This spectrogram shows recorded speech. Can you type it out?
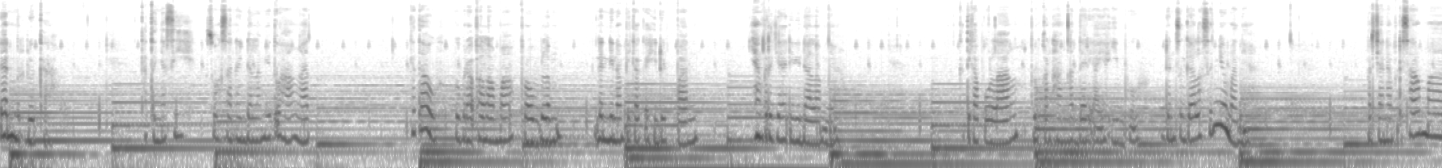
dan berduka. Katanya sih, suasana di dalamnya itu hangat. Gak tahu beberapa lama problem dan dinamika kehidupan yang terjadi di dalamnya. Ketika pulang, pelukan hangat dari ayah ibu dan segala senyumannya. Bercanda bersama,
